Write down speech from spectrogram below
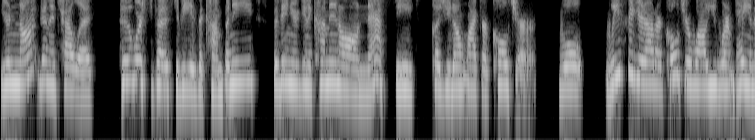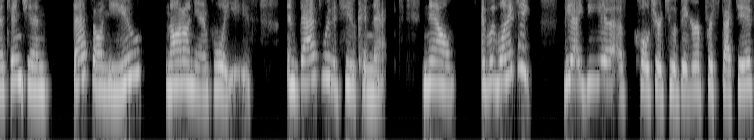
You're not going to tell us who we're supposed to be as a company, but then you're going to come in all nasty because you don't like our culture. Well, we figured out our culture while you weren't paying attention. That's on you, not on your employees. And that's where the two connect. Now, if we want to take the idea of culture to a bigger perspective,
